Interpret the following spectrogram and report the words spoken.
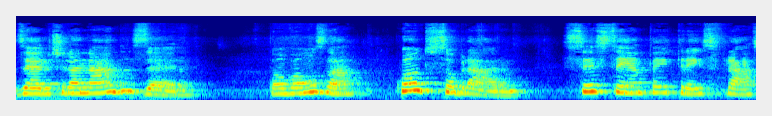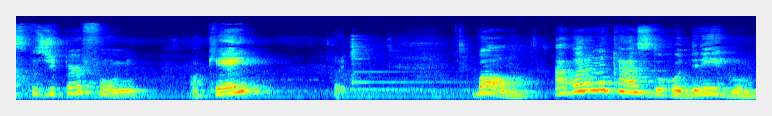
Zero tira nada, zero. Então, vamos lá. Quantos sobraram? 63 frascos de perfume, ok? Bom, agora no caso do Rodrigo,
